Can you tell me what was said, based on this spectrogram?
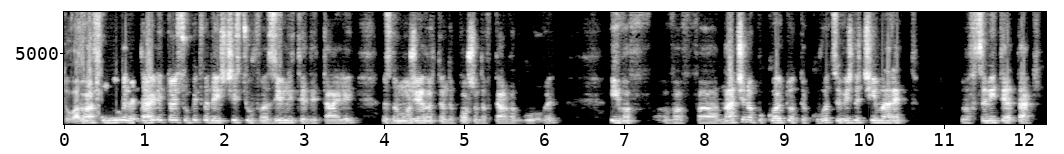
Това, това звучи... са много детайли. Той се опитва да изчисти офазивните детайли, за да може Евертън да почне да вкарват голове. И в, в, начина по който атакуват се вижда, че има ред в самите атаки.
